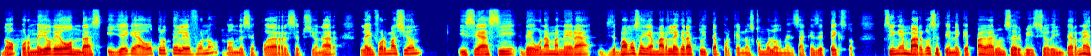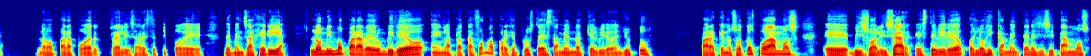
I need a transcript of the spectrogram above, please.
¿no? por medio de ondas y llegue a otro teléfono donde se pueda recepcionar la información y sea así de una manera, vamos a llamarle gratuita porque no es como los mensajes de texto. Sin embargo, se tiene que pagar un servicio de Internet, ¿no? Para poder realizar este tipo de, de mensajería. Lo mismo para ver un video en la plataforma. Por ejemplo, ustedes están viendo aquí el video en YouTube. Para que nosotros podamos eh, visualizar este video, pues lógicamente necesitamos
